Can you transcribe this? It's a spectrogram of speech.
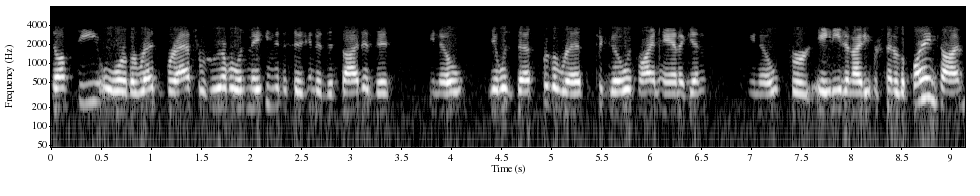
Dusty or the Reds brass or whoever was making the decision had decided that you know it was best for the Reds to go with Ryan Hanigan, you know, for 80 to 90 percent of the playing time,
